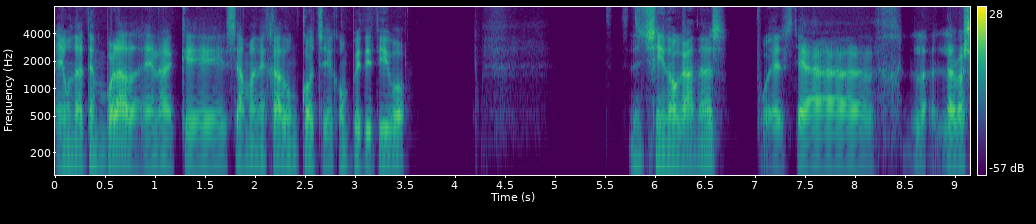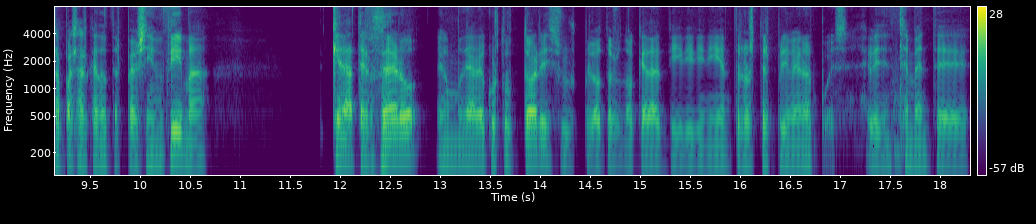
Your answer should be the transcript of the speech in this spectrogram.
en una temporada en la que se ha manejado un coche competitivo, si no ganas, pues ya las vas a pasar canutas. Pero si encima queda tercero en un Mundial de Constructores y sus pilotos no quedan ni, entre los tres primeros, pues evidentemente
